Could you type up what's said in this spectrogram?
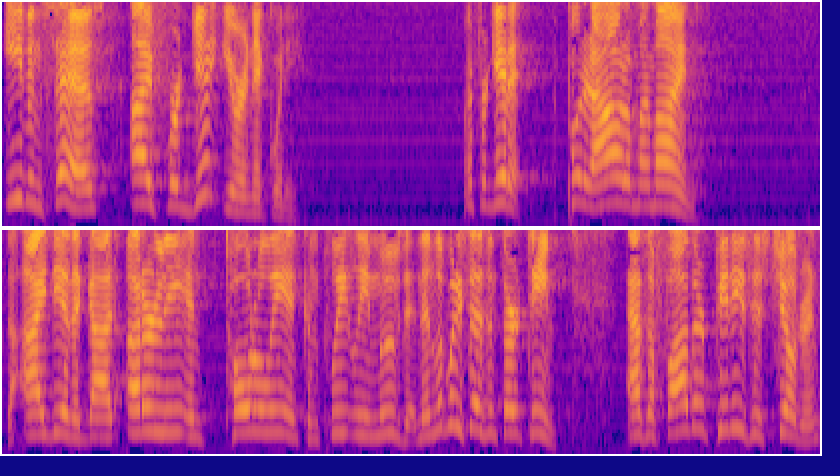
even says, I forget your iniquity. I forget it I put it out of my mind. The idea that God utterly and totally and completely moves it. And then look what he says in 13. As a father pities his children,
